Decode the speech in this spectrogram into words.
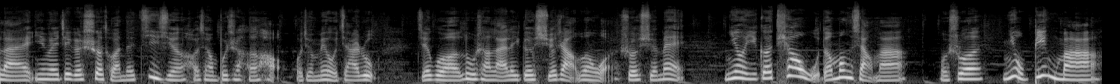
来因为这个社团的记性好像不是很好，我就没有加入。结果路上来了一个学长问我说：“学妹，你有一个跳舞的梦想吗？”我说：“你有病吗？”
